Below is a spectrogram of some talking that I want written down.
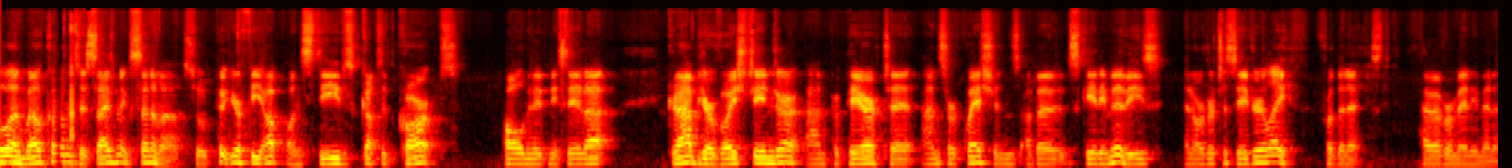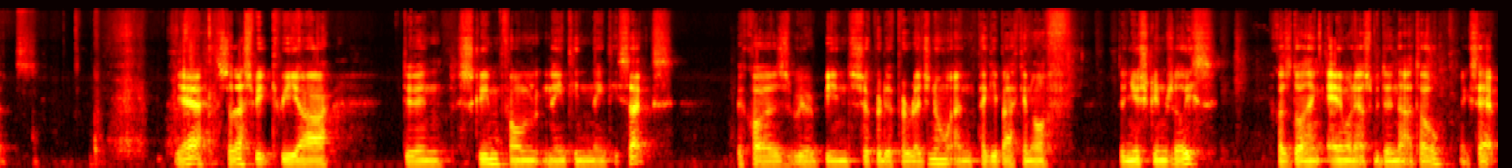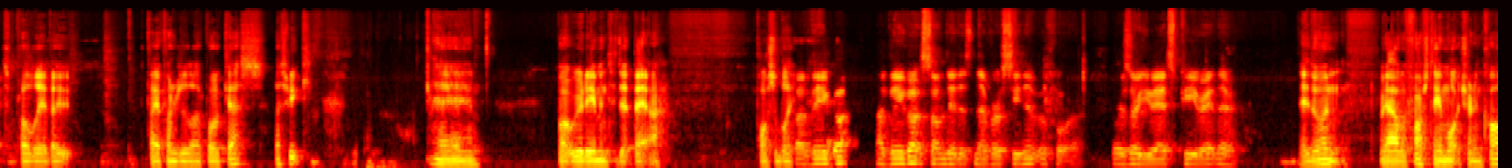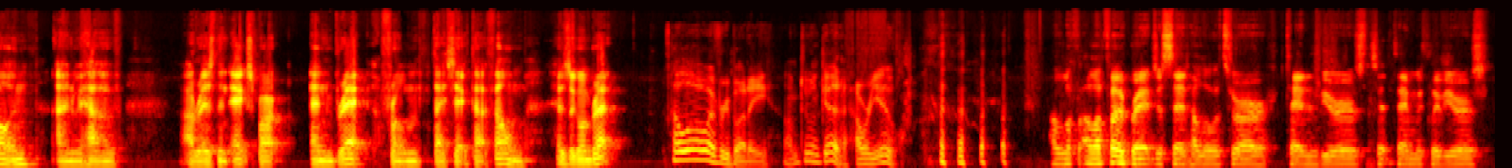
Hello and welcome to Seismic Cinema. So put your feet up on Steve's gutted corpse. Paul made me say that. Grab your voice changer and prepare to answer questions about scary movies in order to save your life for the next however many minutes. Yeah, so this week we are doing Scream from 1996 because we are being super duper original and piggybacking off the new Scream's release because I don't think anyone else would be doing that at all, except probably about 500 other podcasts this week. Um, but we're aiming to do it better, possibly. Have they got Have they got somebody that's never seen it before? There's our USP right there. They don't. We have a first time watcher in Colin, and we have a resident expert in Brett from Dissect That Film. How's it going, Brett? Hello, everybody. I'm doing good. How are you? I love, I love how Brett just said hello to our 10 viewers, 10 weekly viewers.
